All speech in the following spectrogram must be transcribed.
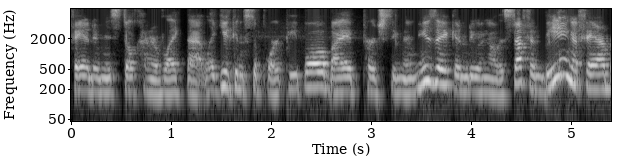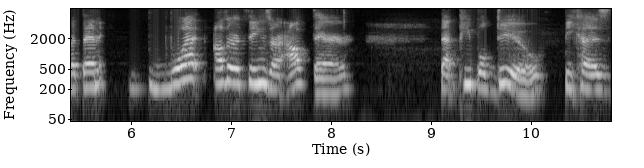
fandom is still kind of like that. Like you can support people by purchasing their music and doing all this stuff and being a fan, but then what other things are out there that people do because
